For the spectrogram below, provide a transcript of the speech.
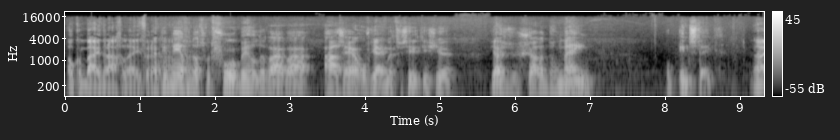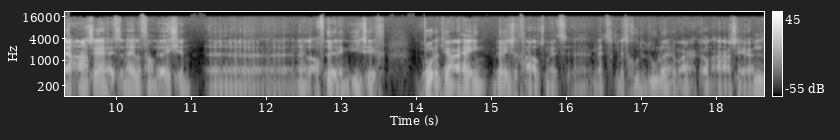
ook een bijdrage leveren. Heb je meer van dat soort voorbeelden waar, waar ASR of jij met facilities je juist het sociale domein op insteekt? Nou ja, ASR heeft een hele foundation, uh, een hele afdeling die zich door het jaar heen bezighoudt met, uh, met, met goede doelen. Waar kan ASR mhm,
